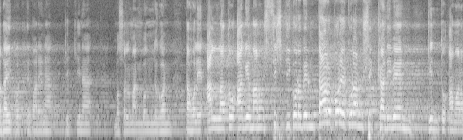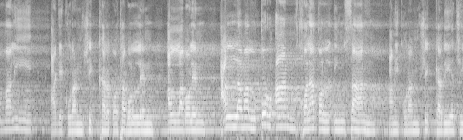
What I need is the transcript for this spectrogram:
আদায় করতে পারে না, ঠিক কিনা? মুসলমান বন্ধুগণ, তাহলে আল্লাহ তো আগে মানুষ সৃষ্টি করবেন, তারপরে কোরআন শিক্ষা দিবেন। কিন্তু আমার মালিক আগে কোরআন শিক্ষার কথা বললেন আল্লাহ বলেন, আল্লামাল কোরআন খলাকল ইনসান। আমি কোরআন শিক্ষা দিয়েছি,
